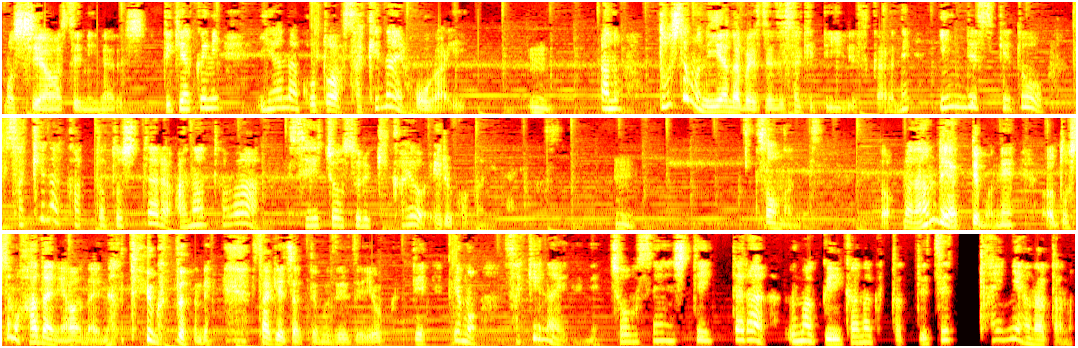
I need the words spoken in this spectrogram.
もう幸せになるし。で、逆に嫌なことは避けない方がいい。うん。あの、どうしてもね、嫌な場合は全然避けていいですからね。いいんですけど、避けなかったとしたら、あなたは成長する機会を得ることになります。うん。そうなんです。そうまあ、何度やってもね、どうしても肌に合わないなっていうことをね、避けちゃっても全然よくて、でも避けないでね、挑戦していったらうまくいかなくたって絶対にあなたの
